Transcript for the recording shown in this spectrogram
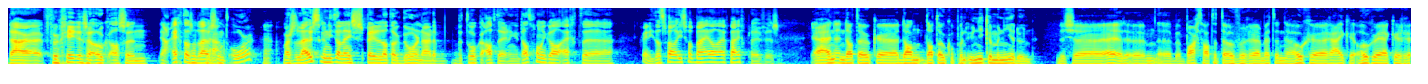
daar fungeren ze ook als een, ja, echt als een luisterend oor. Ja. Maar ze luisteren niet alleen, ze spelen dat ook door naar de betrokken afdelingen. Dat vond ik wel echt, eh, ik weet niet, dat is wel iets wat mij heel erg bijgebleven is. Ja, en, en dat, ook, eh, dan, dat ook op een unieke manier doen. Dus eh, eh, eh, Bart had het over met een hoogrijke, hoogwerker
